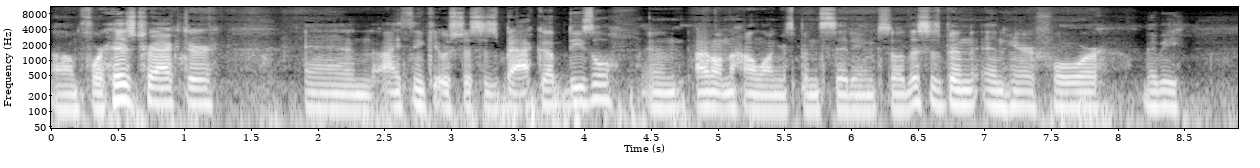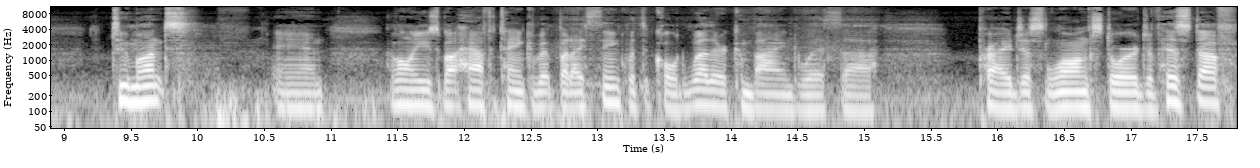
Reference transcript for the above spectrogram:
um, for his tractor. And I think it was just his backup diesel. And I don't know how long it's been sitting. So this has been in here for maybe two months. And I've only used about half a tank of it. But I think with the cold weather combined with uh, probably just long storage of his stuff,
